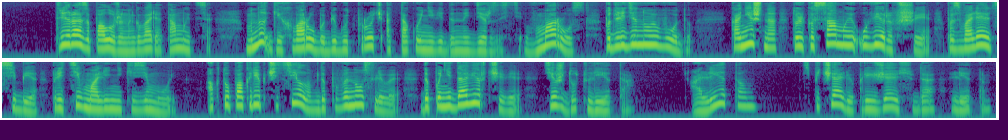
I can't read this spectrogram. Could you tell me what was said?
Три раза положено, говорят, омыться. Многие хворобы бегут прочь от такой невиданной дерзости. В мороз, под ледяную воду. Конечно, только самые уверовавшие позволяют себе прийти в малинники зимой. А кто покрепче телом, да повыносливее, да понедоверчивее, те ждут лета. А летом... С печалью приезжаю сюда летом.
